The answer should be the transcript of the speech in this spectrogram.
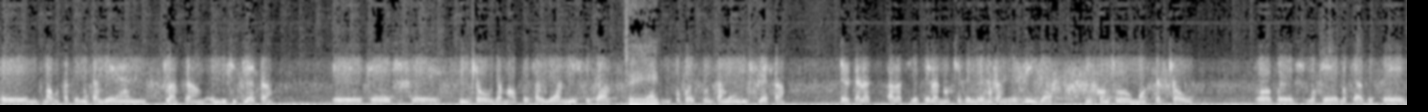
Eh, vamos a tener también Flan en bicicleta, eh, que es eh, un show llamado pues Habilidad Mística, un poco de también en bicicleta. Cerca a las, a las 7 de la noche tendremos a Andrés Villa con su Monster Show, todo pues lo que, lo que hace este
